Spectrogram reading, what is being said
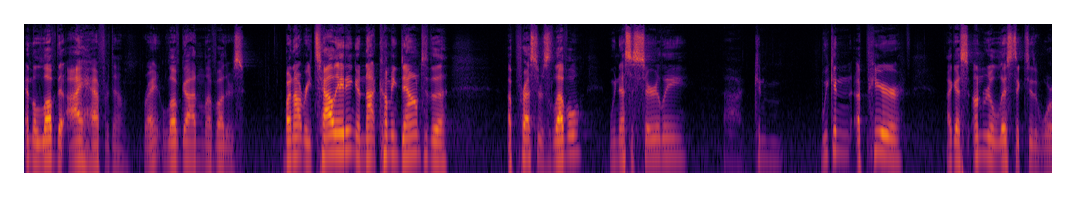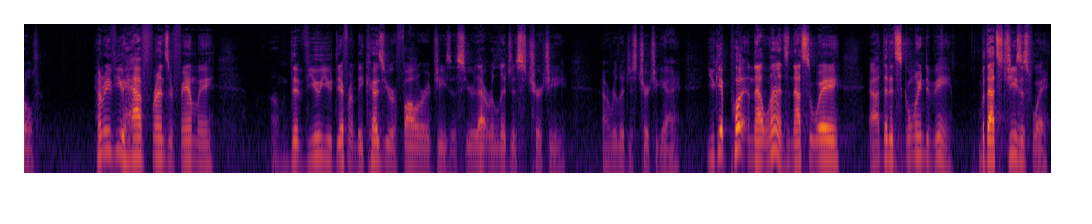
and the love that I have for them, right? Love God and love others. By not retaliating and not coming down to the oppressor's level, we necessarily uh, can we can appear, I guess, unrealistic to the world. How many of you have friends or family um, that view you different because you're a follower of Jesus? You're that religious, churchy, uh, religious, churchy guy. You get put in that lens, and that's the way uh, that it's going to be. But that's Jesus' way.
